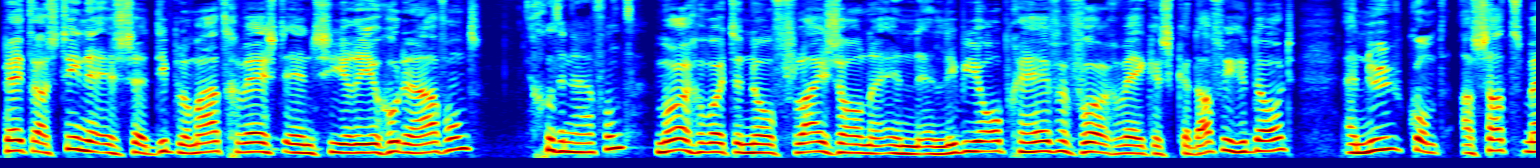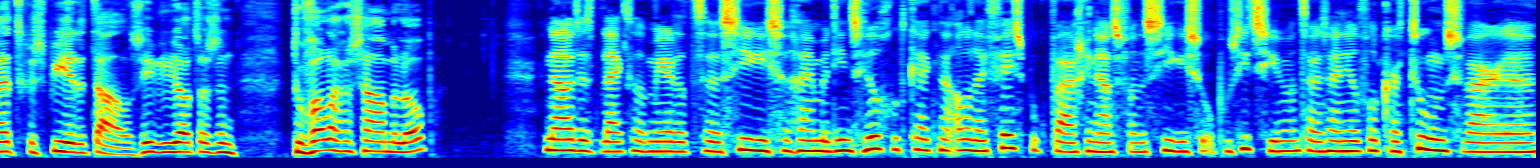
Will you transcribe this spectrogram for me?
Petra Stine is eh, diplomaat geweest in Syrië. Goedenavond. Goedenavond. Morgen wordt de no-fly-zone in, in Libië opgeheven. Vorige week is Gaddafi gedood. En nu komt Assad met gespierde taal. Ziet u dat als een toevallige samenloop? Nou, het blijkt wel meer dat de Syrische geheime dienst heel goed kijkt naar allerlei Facebookpagina's van de Syrische oppositie. Want daar zijn heel veel cartoons waar uh,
